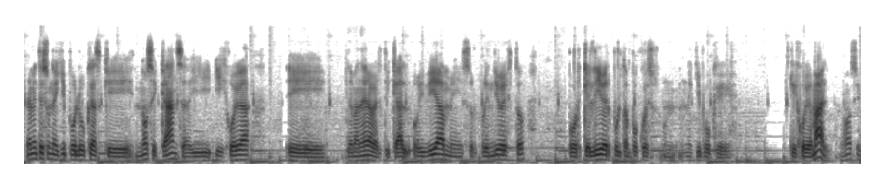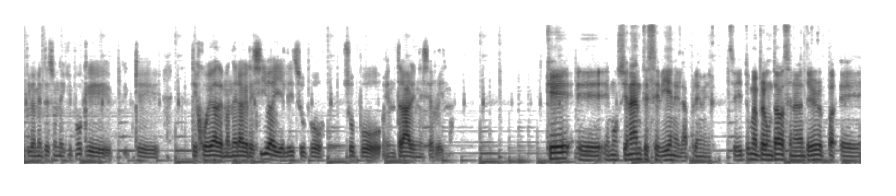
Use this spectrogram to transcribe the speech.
Realmente es un equipo, Lucas, que no se cansa y, juega de manera vertical. Hoy día me sorprendió esto porque Liverpool tampoco es un, equipo que, que juegue mal, ¿no? simplemente es un equipo que, que, te juega de manera agresiva y el Leeds supo, supo entrar en ese ritmo. Qué eh, emocionante se viene la Premier. ¿sí? Tú me preguntabas en el anterior eh,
